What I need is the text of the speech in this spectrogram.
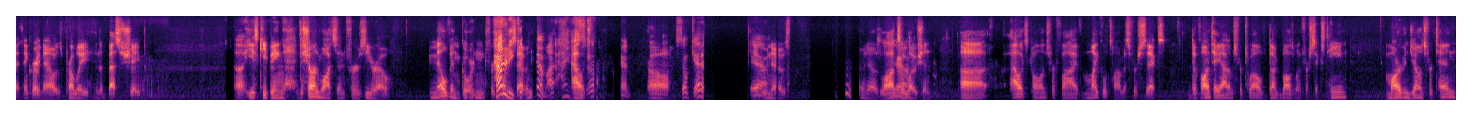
I think right now is probably in the best shape. Uh, he is keeping Deshaun Watson for zero, Melvin Gordon for How did he get him? I, I Alex- so- man, Oh, just don't get it. yeah, Yeah. who knows? Who knows? Lots Yeah. of lotion. Uh, Alex Collins for five, Michael Thomas for six, Davante Adams for 12, Doug Baldwin for 16, Marvin Jones for 10,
